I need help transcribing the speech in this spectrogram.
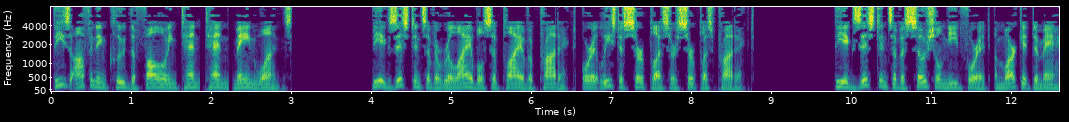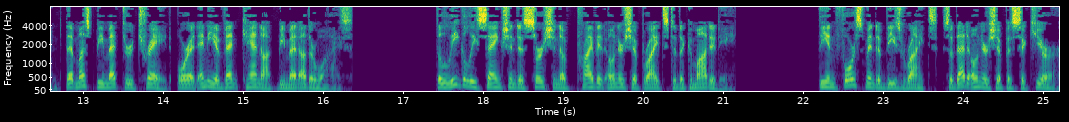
These often include the following 10, 10 main ones. The existence of a reliable supply of a product, or at least a surplus or surplus product. The existence of a social need for it a market demand that must be met through trade, or at any event cannot be met otherwise. The legally sanctioned assertion of private ownership rights to the commodity. The enforcement of these rights, so that ownership is secure.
